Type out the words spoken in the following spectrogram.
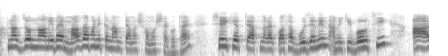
আপনার জন্য আমি ভাই মাজা পানিতে নামতে আমার সমস্যা কোথায়? সেই ক্ষেত্রে আপনারা কথা বুঝে নিন, আমি কি বলছি। আর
